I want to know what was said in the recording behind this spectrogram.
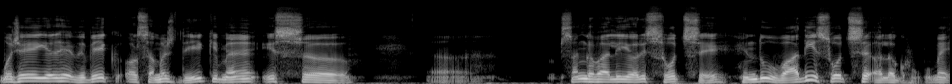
मुझे ये विवेक और समझ दी कि मैं इस संघ वाली और इस सोच से हिंदूवादी सोच से अलग हूँ। मैं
